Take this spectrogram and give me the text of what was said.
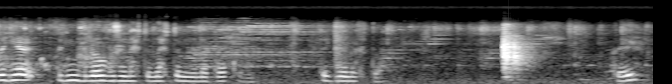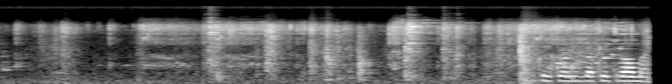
Teď, mě, teď mě budou vři, nechte, nechte mě na pokoj. Teď mě nechte. OK. Teď to je jaký trollman.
